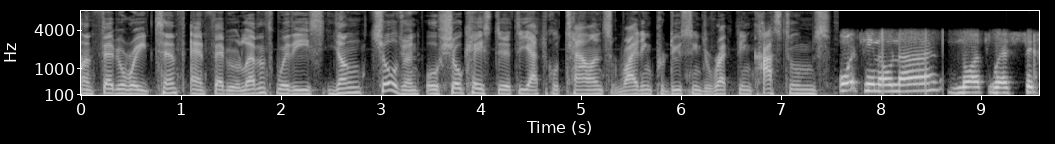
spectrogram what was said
on February 10th and February 11th where these young children will showcase their theatrical talents, writing, producing, directing, costumes. 1409 Northwest 6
